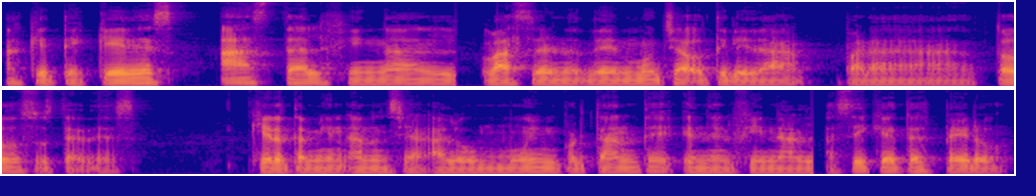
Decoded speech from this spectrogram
a que te quedes hasta el final. Va a ser de mucha utilidad para todos ustedes. Quiero también anunciar algo muy importante en el final, así que te espero.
